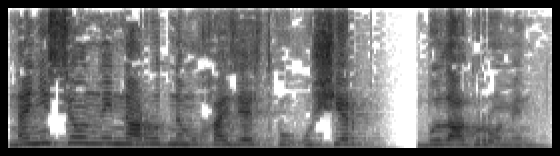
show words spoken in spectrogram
Нанесенный народному хозяйству ущерб был огромен.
